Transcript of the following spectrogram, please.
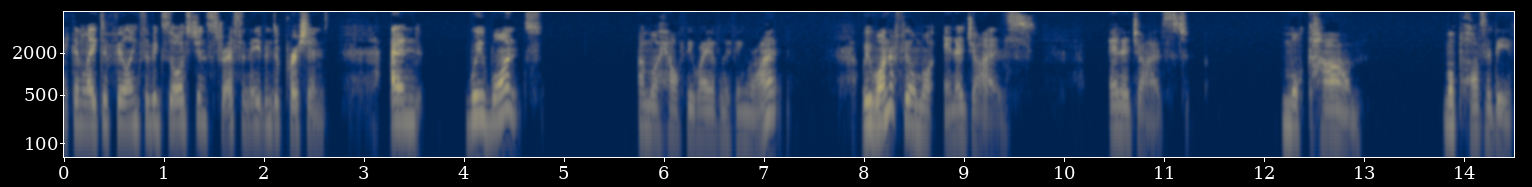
It can lead to feelings of exhaustion, stress, and even depression. And we want a more healthy way of living, right? We want to feel more energized, energized, more calm, more positive.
